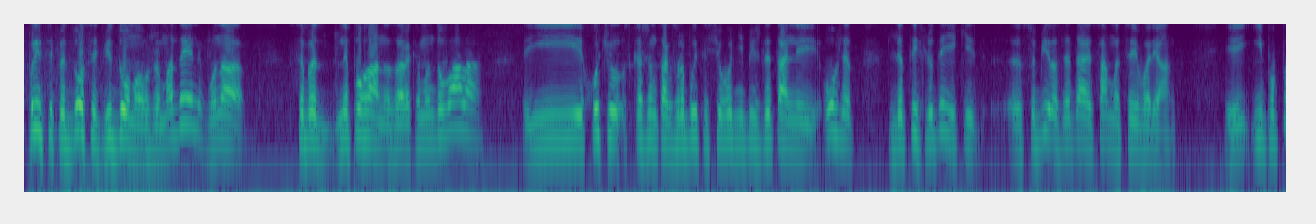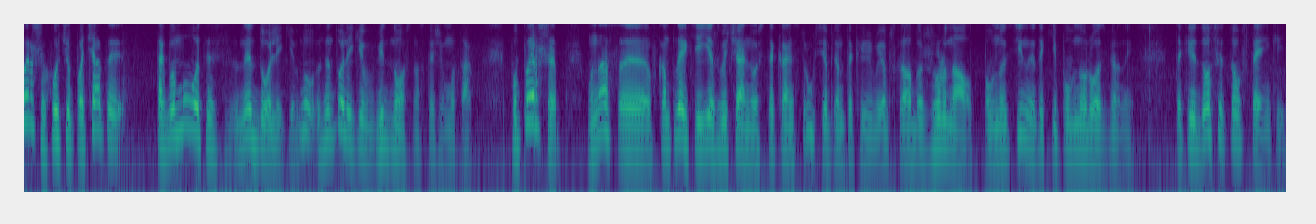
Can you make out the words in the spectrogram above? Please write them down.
В принципі, досить відома вже модель. Вона себе непогано зарекомендувала. І хочу, скажімо так, зробити сьогодні більш детальний огляд для тих людей, які е, собі розглядають саме цей варіант. І по-перше, хочу почати, так би мовити, з недоліків. Ну, з недоліків відносно, скажімо так. По-перше, у нас е, в комплекті є, звичайно, ось така інструкція, прям такий, я б сказав, би, журнал, повноцінний, такий повнорозмірний, такий досить товстенький.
